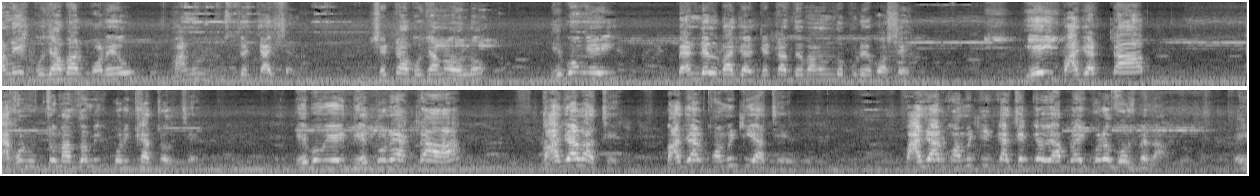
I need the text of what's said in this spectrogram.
অনেক বোঝাবার পরেও মানুষ বুঝতে চাইছে না। সেটা বোঝানো হলো এবং এই ব্যান্ডেল বাজার যেটা দেবানন্দপুরে বসে। এই বাজারটা এখন উচ্চ মাধ্যমিক পরীক্ষা চলছে। এবং এই ভেতরে একটা বাজার আছে, বাজার কমিটি আছে। বাজার কমিটির কাছে কেউ অ্যাপ্লাই করে বসবে না। এই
